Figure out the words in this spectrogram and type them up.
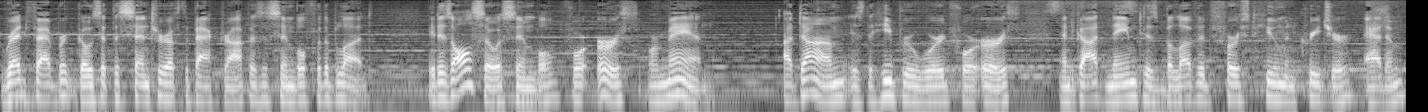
Red fabric goes at the center of the backdrop as a symbol for the blood. It is also a symbol for earth or man. Adam is the Hebrew word for earth, and God named his beloved first human creature, Adam,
